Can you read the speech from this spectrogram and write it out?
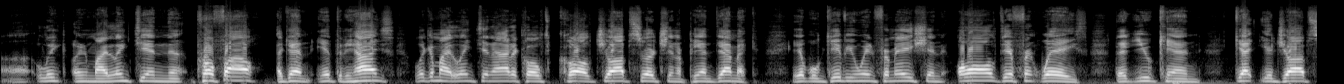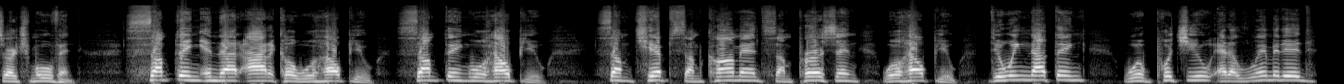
uh, link in my LinkedIn profile. Again, Anthony Hines. Look at my LinkedIn article called "Job Search in a Pandemic." It will give you information all different ways that you can get your job search moving. Something in that article will help you. Something will help you. Some tips, some comments, some person will help you. Doing nothing will put you at a limited,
